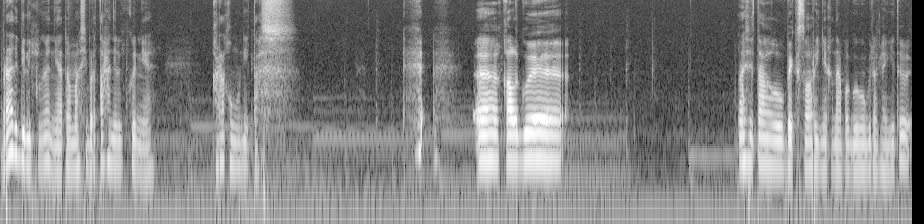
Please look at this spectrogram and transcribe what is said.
berada di lingkungannya atau masih bertahan di lingkungannya karena komunitas. uh, kalau gue ngasih tahu backstorynya kenapa gue mau bilang kayak gitu,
